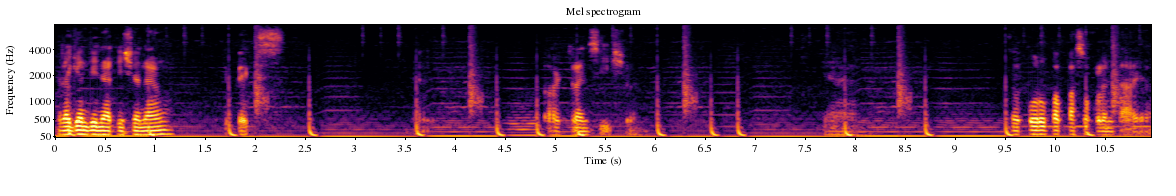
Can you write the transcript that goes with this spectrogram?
Nalagyan din natin siya ng effects or transition. Yan. So, puro papasok lang tayo.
